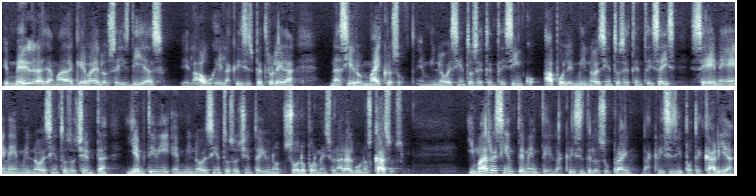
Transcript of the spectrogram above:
En medio de la llamada Guerra de los Seis Días, el auge y la crisis petrolera, nacieron Microsoft en 1975, Apple en 1976, CNN en 1980 y MTV en 1981, solo por mencionar algunos casos. Y más recientemente, en la crisis de los subprime, la crisis hipotecaria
